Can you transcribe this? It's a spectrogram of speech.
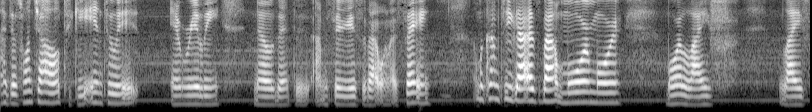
I just want y'all to get into it and really know that the, I'm serious about what I say. I'm gonna come to you guys about more and more, more life, life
